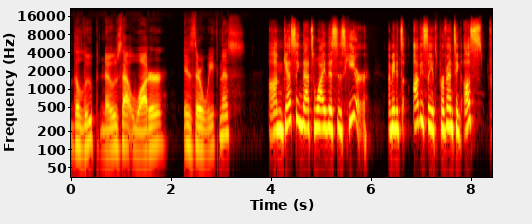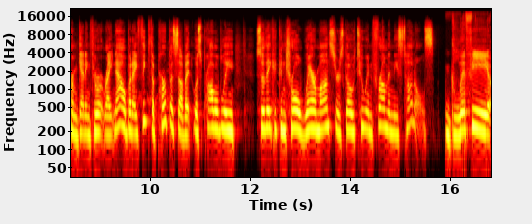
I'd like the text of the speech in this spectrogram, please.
the loop knows that water is their weakness? I'm guessing that's why this is here. I mean, it's obviously it's preventing us from getting through it right now, but I think the purpose of it was probably so they could control where monsters go to and from in these tunnels. Gliffy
